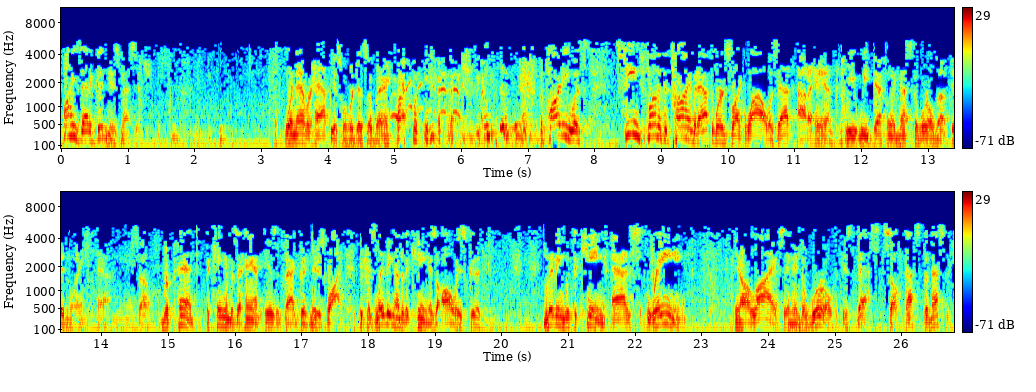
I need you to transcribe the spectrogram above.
Why is that a good news message? We're never happiest when we're disobeying, are we? the party was seemed fun at the time, but afterwards, like, wow, was that out of hand? We we definitely messed the world up, didn't we? Yeah. So repent. The kingdom is at hand is in fact good news. Why? Because living under the king is always good. Living with the king as reigning in our lives and in the world is best. So that's the message.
